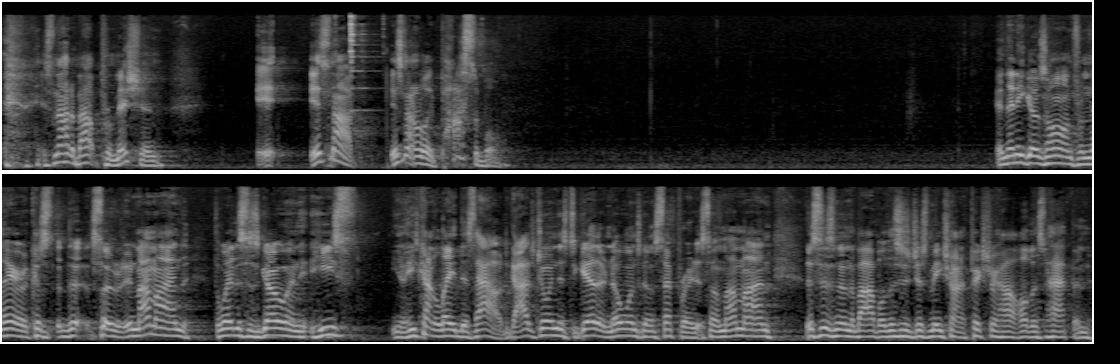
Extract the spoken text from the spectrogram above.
it's not about permission. It, it's, not, it's not really possible. And then he goes on from there because the, so in my mind, the way this is going, he's you know he's kind of laid this out. God's joined this together. No one's going to separate it. So in my mind, this isn't in the Bible. This is just me trying to picture how all this happened.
